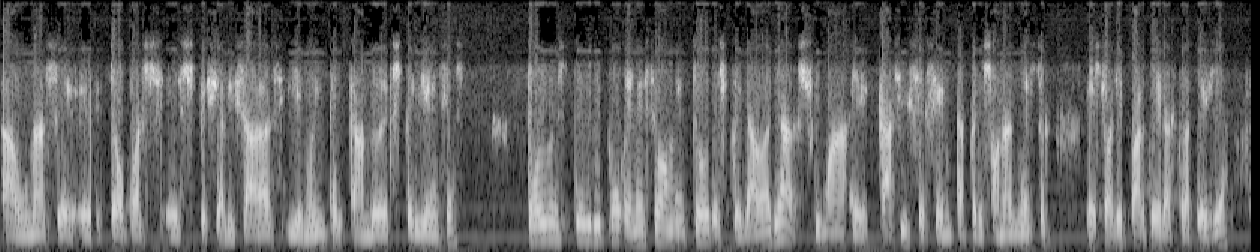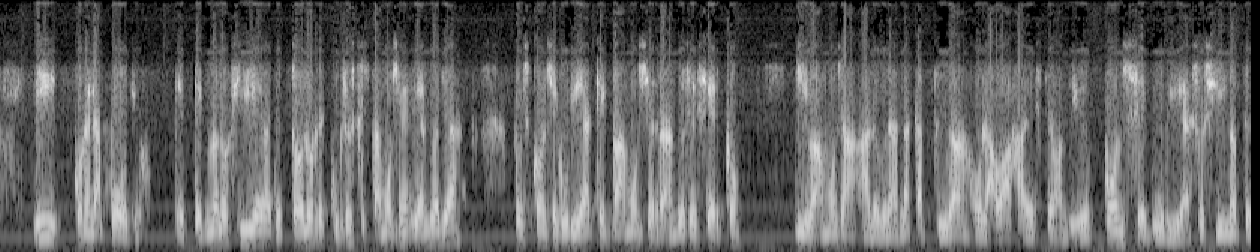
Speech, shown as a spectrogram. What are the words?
a unas eh, tropas especializadas y en un intercambio de experiencias. Todo este grupo en este momento desplegado allá suma eh, casi 60 personas, Néstor. Esto hace parte de la estrategia y con el apoyo de tecnología, de todos los recursos que estamos enviando allá, pues con seguridad que vamos cerrando ese cerco y vamos a, a, lograr la captura o la baja de este bandido con seguridad. Eso sí, no te,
